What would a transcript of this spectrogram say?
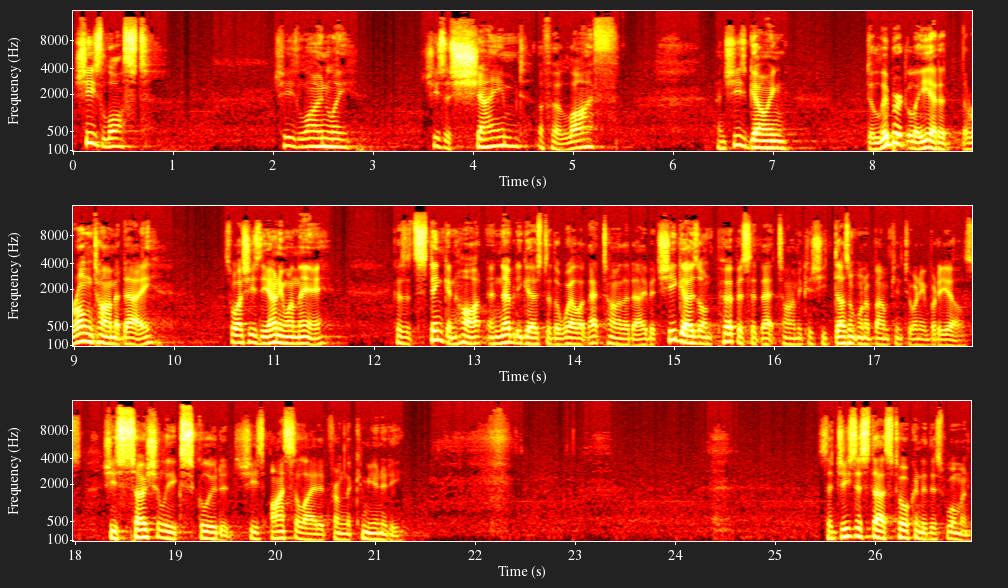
She's lost, she's lonely, She's ashamed of her life. And she's going deliberately at a, the wrong time of day. That's why she's the only one there, because it's stinking hot and nobody goes to the well at that time of the day. But she goes on purpose at that time because she doesn't want to bump into anybody else. She's socially excluded, she's isolated from the community. So Jesus starts talking to this woman.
